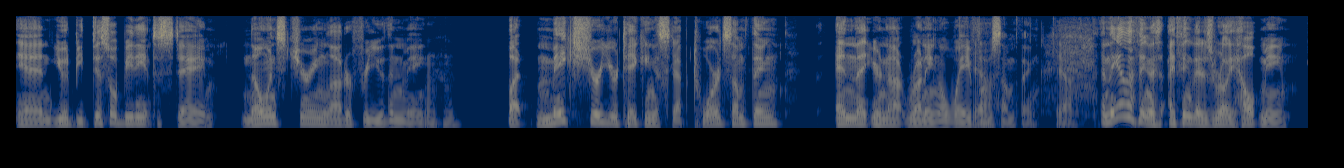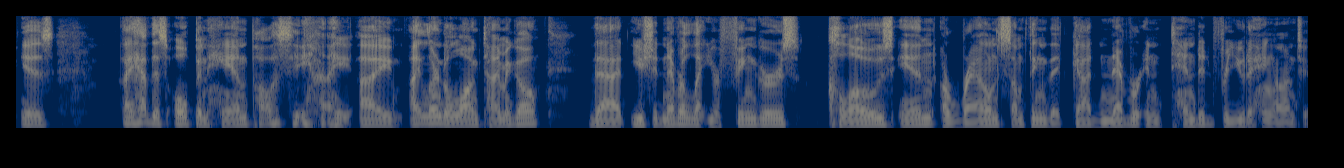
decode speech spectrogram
and you'd be disobedient to stay, no one's cheering louder for you than me, Mhm. but make sure you're taking a step towards something and that you're not running away Yeah. from something. Yeah. And the other thing is, I think that has really helped me is I have this open hand policy. I I I learned a long time ago that you should never let your fingers close in around something that God never intended for you to hang on to.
